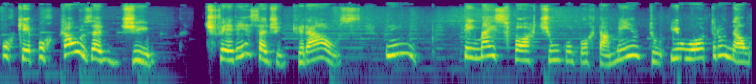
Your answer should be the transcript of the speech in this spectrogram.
Por quê? Por causa de diferença de graus, um tem mais forte um comportamento e o outro não.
